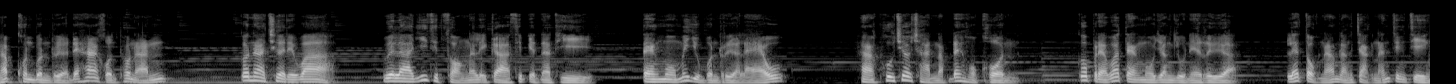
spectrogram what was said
นับคนบนเรือได้ 5 คนเท่านั้น ก็น่าเชื่อได้ว่า เวลา 22นาฬิกา11 นาที แตงโมไม่อยู่บนเรือแล้ว หากผู้เชี่ยวชาญนับได้6คน ก็แปลว่าแตงโมยังอยู่ในเรือ และตกน้ำหลังจากนั้นจริง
